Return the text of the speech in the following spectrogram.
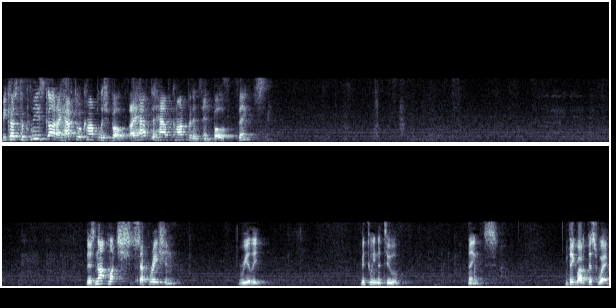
Because to please God, I have to accomplish both. I have to have confidence in both things. There's not much separation, really, between the two things. Think about it this way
